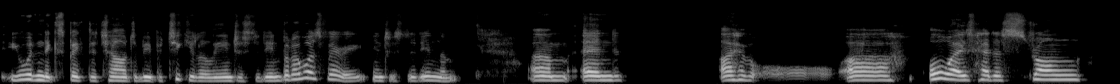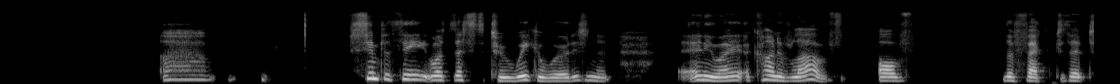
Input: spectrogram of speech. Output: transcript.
you wouldn't expect a child to be particularly interested in, but I was very interested in them. Um, and I have uh, always had a strong uh, sympathy. Well, that's too weak a word, isn't it? Anyway, a kind of love of the fact that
